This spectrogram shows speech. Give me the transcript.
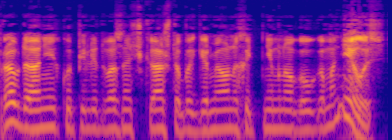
Правда, они купили два значка, чтобы Гермиона хоть немного угомонилась,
